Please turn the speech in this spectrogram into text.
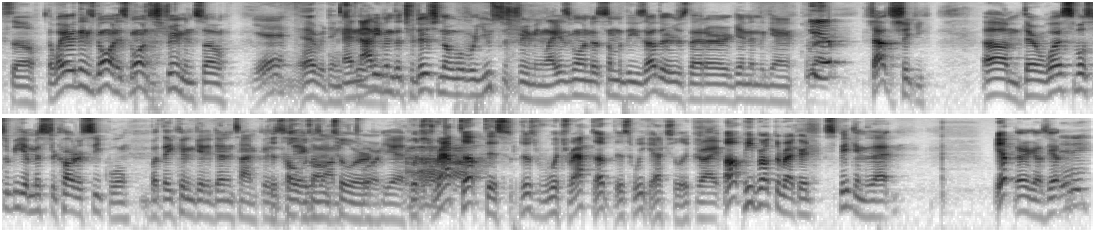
So The way everything's going, it's going to streaming. So, Yeah. everything. and not even the traditional what we're used to streaming. Like it's going to some of these others that are getting in the game. Yep. Shout out to Shiggy. Um, there was supposed to be a Mr. Carter sequel, but they couldn't get it done in time because This was on, tour, Yeah. which wrapped up this just which wrapped up this week actually. Right. Oh, he broke the record. Speaking of that, Yep. there he goes. Yep. Did he?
